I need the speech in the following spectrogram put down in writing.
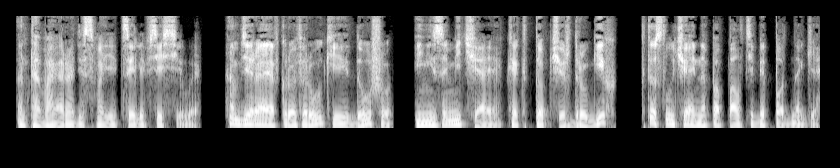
отдавая ради своей цели все силы, обдирая в кровь руки и душу и не замечая, как топчешь других, кто случайно попал тебе под ноги?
